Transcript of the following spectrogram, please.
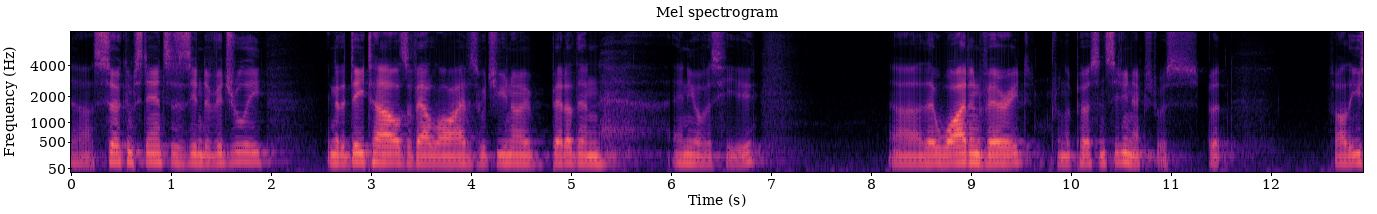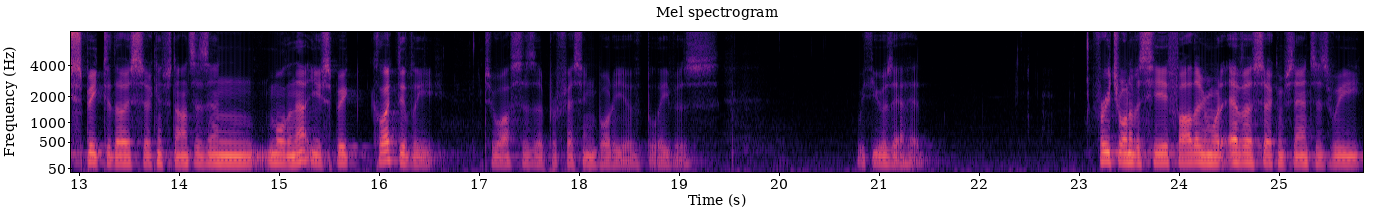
uh, circumstances individually, into the details of our lives, which you know better than any of us here. Uh, they're wide and varied from the person sitting next to us. But Father, you speak to those circumstances, and more than that, you speak collectively to us as a professing body of believers with you as our head. For each one of us here, Father, in whatever circumstances we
